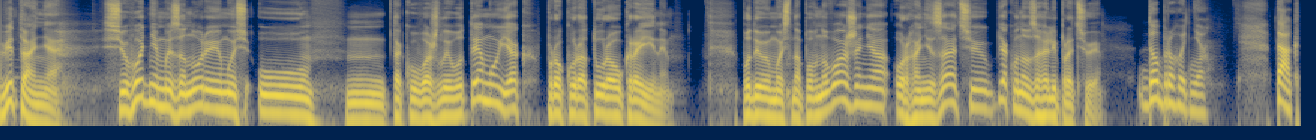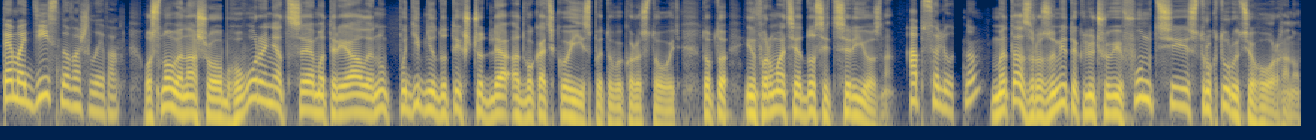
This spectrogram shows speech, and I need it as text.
Вітання! Сьогодні ми занурюємось у м, таку важливу тему, як прокуратура України. Подивимось на повноваження, організацію, як вона взагалі працює. Доброго дня. Так, тема дійсно важлива. Основи нашого обговорення – це матеріали, ну, подібні до тих, що для адвокатського іспиту використовують. Тобто інформація досить серйозна. Абсолютно. Мета – зрозуміти ключові функції, структуру цього органу.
